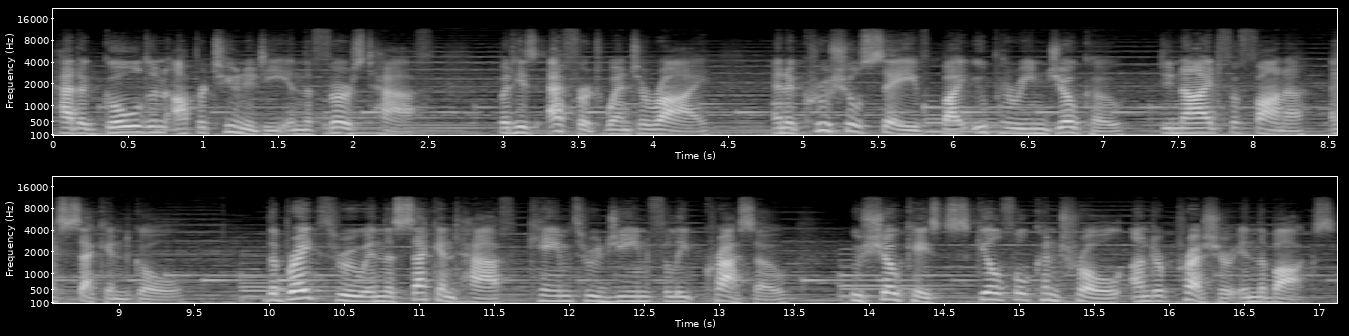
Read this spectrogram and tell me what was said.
had a golden opportunity in the first half, but his effort went awry, and a crucial save by Uperine Joko denied Fofana a second goal. The breakthrough in the second half came through Jean-Philippe Krasso, who showcased skillful control under pressure in the box,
